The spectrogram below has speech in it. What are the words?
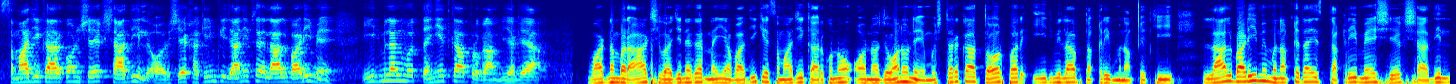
समाजी कारकुन शेख शादिल और शेख हकीम की जानब से लालबाड़ी में ईद मिलन व तहनीत का प्रोग्राम लिया गया। वार्ड नंबर आठ शिवाजी नगर नई आबादी के समाजी कारकुनों और नौजवानों ने मुश्तरका तौर पर ईद मिलाप तकरीब मुनद की। लालबाड़ी में मुनदा इस तकरीब में शेख शादिल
